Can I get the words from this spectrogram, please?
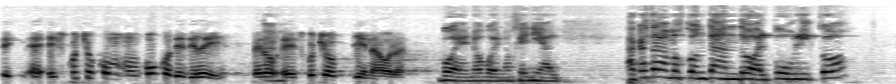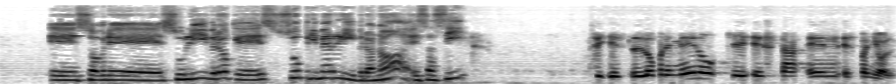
sí, eh, escucho con un poco de delay, pero Ah. escucho bien ahora. Bueno, bueno, genial. Acá estábamos contando al público eh, sobre su libro, que es su primer libro, ¿no? ¿Es así? Sí, es lo primero que está en español.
